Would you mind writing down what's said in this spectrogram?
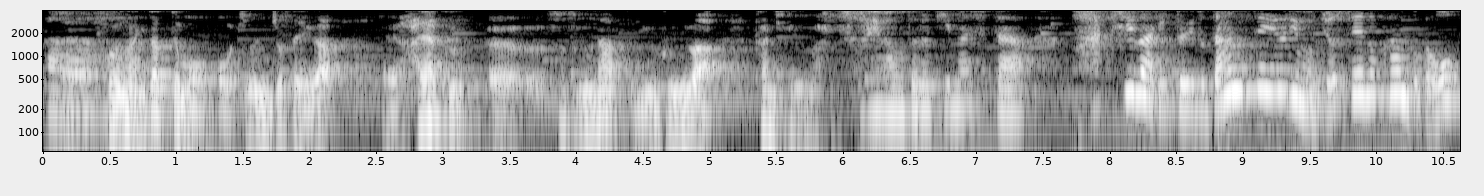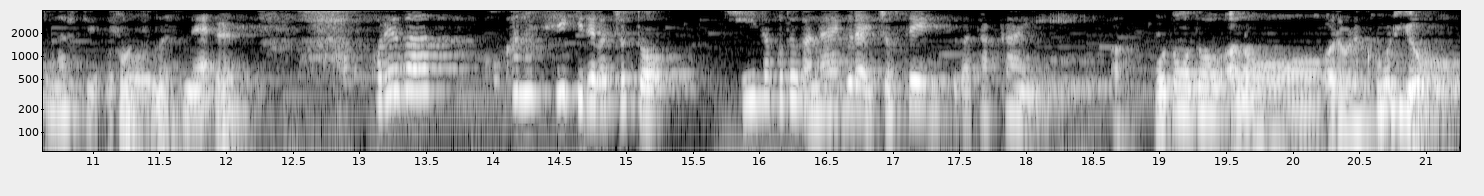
あそういうのに至っても非常に女性がえ早く進むなというふうには感じています。それは驚きました。8割というと男性よりも女性の幹部が多くなるということですね。すねええ、これは他の地域ではちょっと聞いたことがないぐらい女性率が高いもともと、あの、我々小売業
